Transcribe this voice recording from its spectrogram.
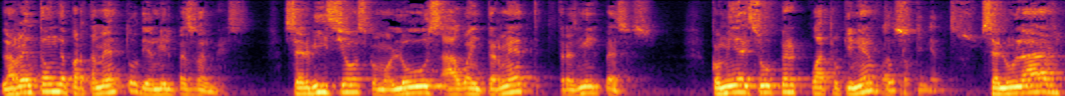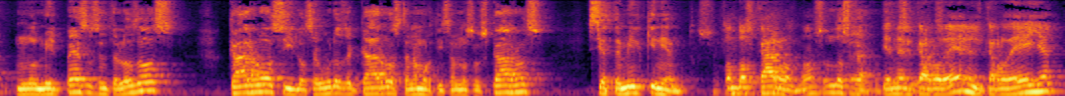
La renta de un departamento, 10 mil pesos al mes. Servicios como luz, agua, internet, 3 mil pesos. Comida y súper, 4,500. Celular, unos mil pesos entre los dos. Carros y los seguros de carros están amortizando sus carros. 7500. Son dos carros, ¿no? Son dos carros. Tiene el carro de él, el carro de ella.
